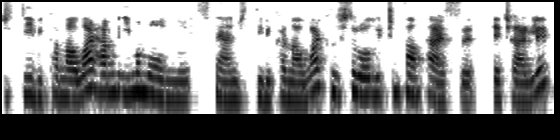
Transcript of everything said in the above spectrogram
ciddi bir kanal var hem de İmamoğlu'nu isteyen ciddi bir kanal var. Kılıçdaroğlu için tam tersi geçerli.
